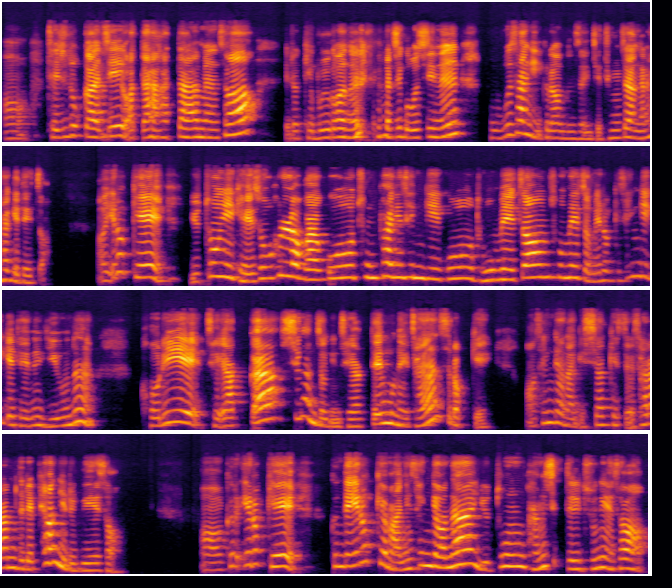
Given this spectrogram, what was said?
어, 제주도까지 왔다 갔다 하면서 이렇게 물건을 가지고 오시는 보부상이 그러면서 이제 등장을 하게 되죠. 어, 이렇게 유통이 계속 흘러가고 총판이 생기고 도매점, 소매점 이렇게 생기게 되는 이유는 거리의 제약과 시간적인 제약 때문에 자연스럽게 어, 생겨나기 시작했어요. 사람들의 편의를 위해서. 어, 그 이렇게 근데 이렇게 많이 생겨난 유통 방식들 중에서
